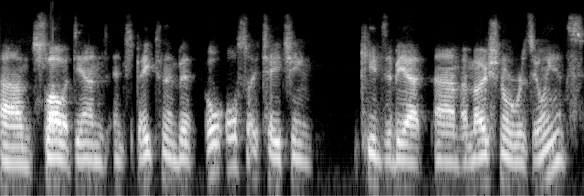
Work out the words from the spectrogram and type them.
um, slow it down and speak to them, but also teaching kids about um, emotional resilience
